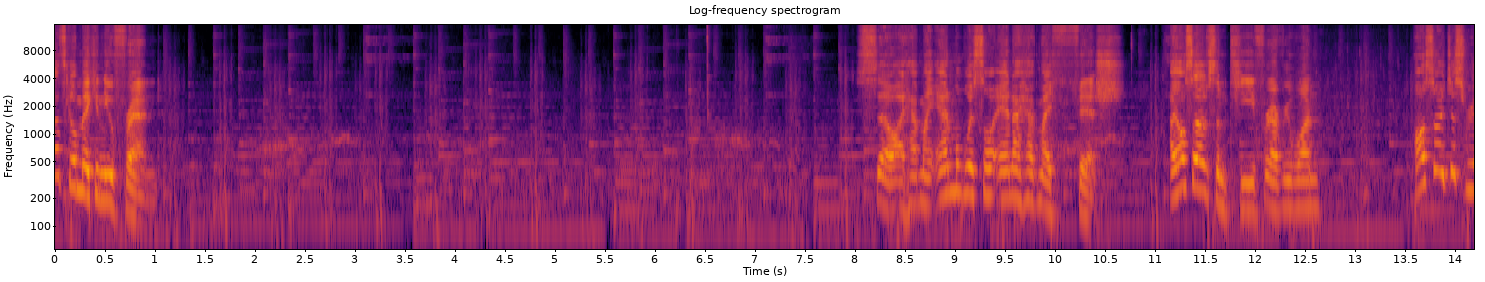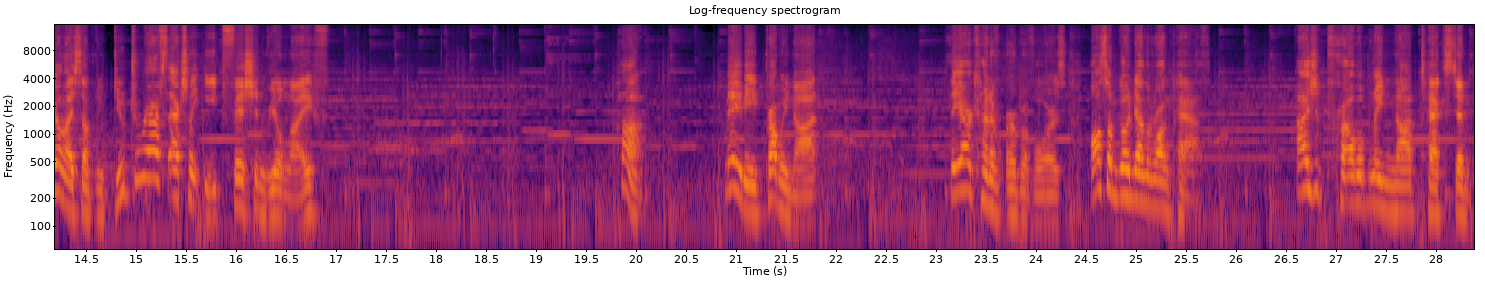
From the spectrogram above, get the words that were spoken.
Let's go make a new friend. So, I have my animal whistle and I have my fish. I also have some tea for everyone. Also, I just realized something. Do giraffes actually eat fish in real life? Huh. Maybe, probably not. They are kind of herbivores. Also, I'm going down the wrong path. I should probably not text and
